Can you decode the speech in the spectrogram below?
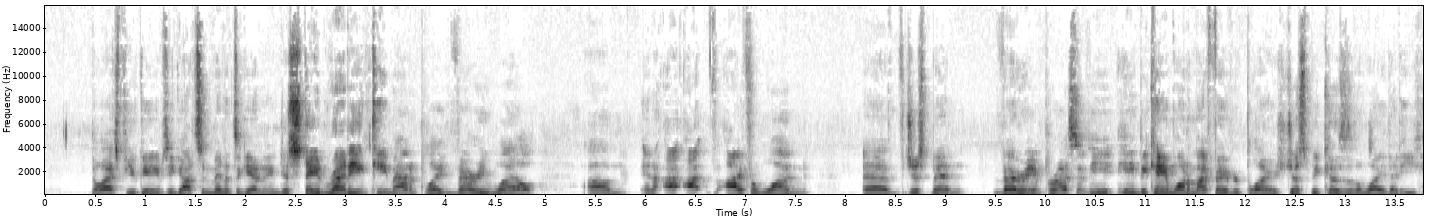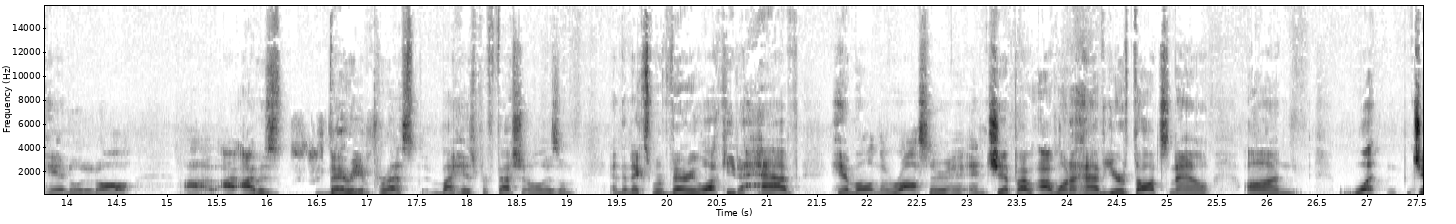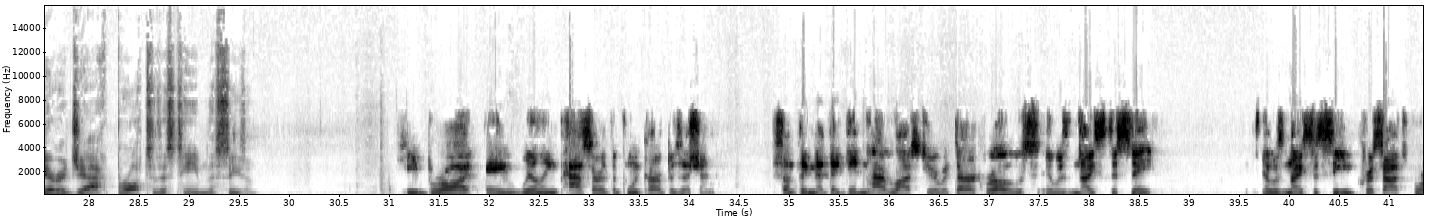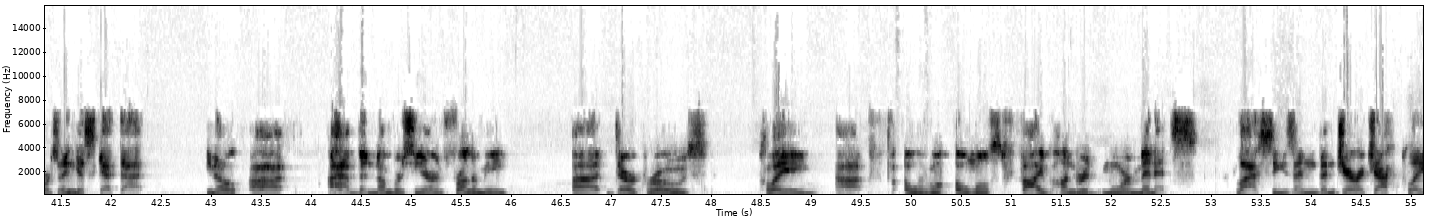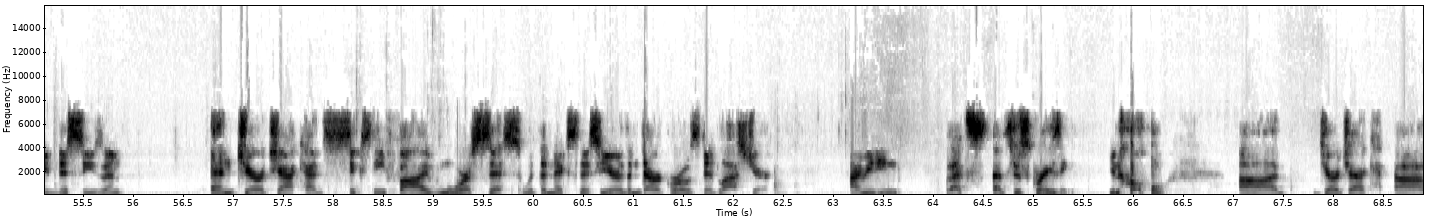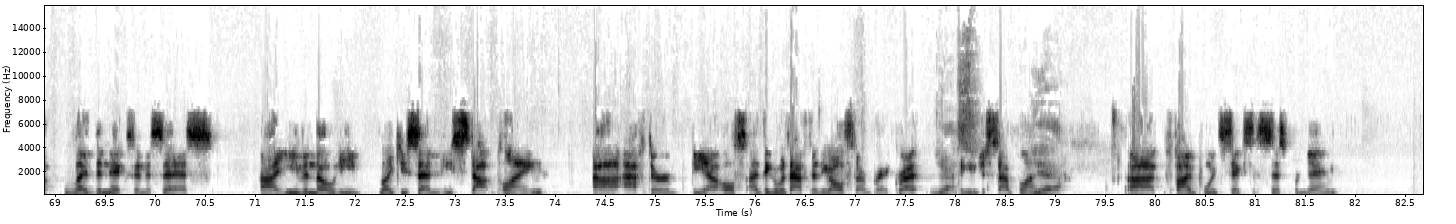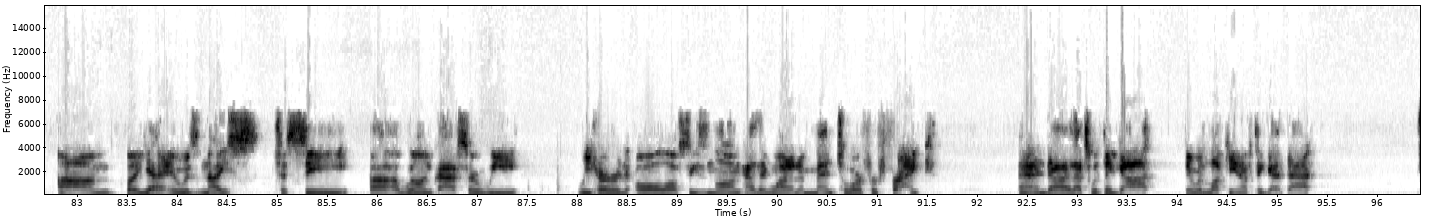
the last few games, he got some minutes again, and he just stayed ready and came out and played very well. Um, and I, I, I, for one, have just been very impressed, and he, he became one of my favorite players just because of the way that he handled it all. Uh, I, I was very impressed by his professionalism, and the Knicks were very lucky to have him on the roster. And, and Chip, I, I want to have your thoughts now on what Jarrett Jack brought to this team this season. He brought a willing passer at the point guard position, something that they didn't have last year with Derrick Rose. It was nice to see. It was nice to see Chris Porzingis get that. You know, uh, I have the numbers here in front of me. Uh, Derrick Rose played uh, f- almost 500 more minutes last season than Jarrett Jack played this season. And Jarrett Jack had 65 more assists with the Knicks this year than Derrick Rose did last year. I mean, that's that's just crazy, you know. uh, Jarrett Jack uh, led the Knicks in assists, uh, even though he, like you said, he stopped playing uh, after the uh, all. I think it was after the All Star break, right? Yeah, I think he just stopped playing. Yeah. uh, 5.6 assists per game. Um, but yeah, it was nice to see uh, a willing passer. We we heard all off season long how they wanted a mentor for Frank, and uh, that's what they got. They were lucky enough to get that.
